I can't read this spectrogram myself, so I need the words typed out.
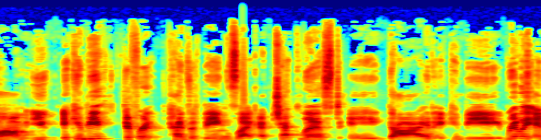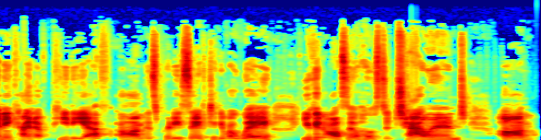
um, you, it can be different kinds of things like a checklist, a guide. It can be really any kind of PDF. Um, it's pretty safe to give away. You can also host a challenge. Um,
